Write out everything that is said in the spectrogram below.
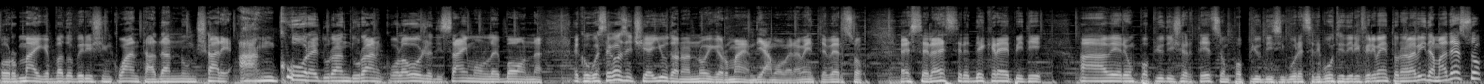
ormai che vado per i 50, ad annunciare ancora i Duran Duran con la voce di Simon Le Bon. Ecco, queste cose ci aiutano a noi che ormai andiamo veramente verso essere, essere decrepiti a avere un po' più di certezza, un po' più di sicurezza di punti di riferimento nella vita. Ma adesso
